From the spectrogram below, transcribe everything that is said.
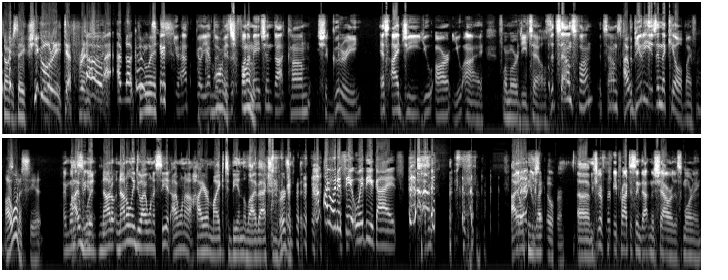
So you say Shiguri Death Frenzy, no, I, I'm not going do going it. to. You have to go. You have Come to on, visit. Funimation.com Shigurui S I G U R U I for more details. It sounds fun. It sounds. I- the beauty is in the kill, my friends. I want to see it. I want I see would it. not. Not only do I want to see it, I want to hire Mike to be in the live action version of it. I want to see it with you guys. I'll be right over. Um, You should have heard me practicing that in the shower this morning.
